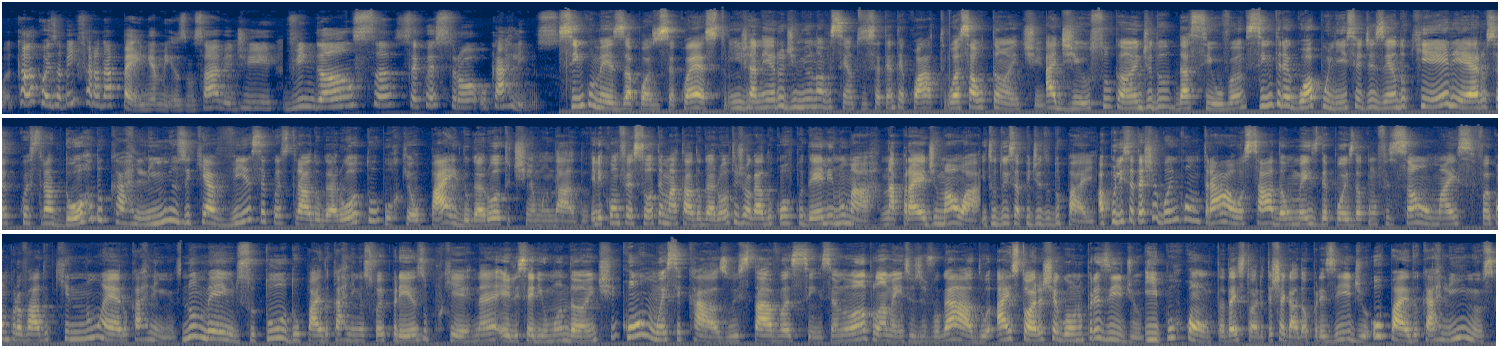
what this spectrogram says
Aquela coisa bem fera da penha mesmo, sabe? De vingança sequestrou o Carlinhos. Cinco meses após o sequestro, em janeiro de 1974, o assaltante Adilson Cândido da Silva se entregou à polícia dizendo que ele era o sequestrador do Carlinhos e que havia sequestrado o garoto porque o pai do garoto tinha mandado. Ele confessou ter matado o garoto e jogado o corpo dele no mar, na praia de Mauá, e tudo isso a pedido do pai. A polícia até chegou a encontrar a ossada um mês depois da confissão, mas foi comprovado que não era o Carlinhos. No meio disso tudo, o pai do Carlinhos foi preso, porque, né, ele seria o mandante. Como esse caso estava, assim, sendo amplamente divulgado, a história chegou no presídio. E por conta da história ter chegado ao presídio, o pai do Carlinhos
